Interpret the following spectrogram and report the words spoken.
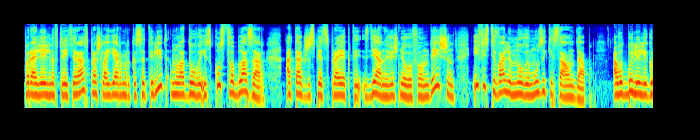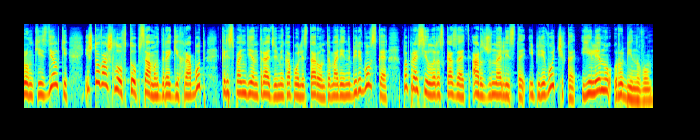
Параллельно в третий раз прошла ярмарка «Сателлит» молодого искусства «Блазар», а также спецпроекты с Дианой Вишневой Foundation и фестивалем новой музыки «Саундап». А вот были ли громкие сделки и что вошло в топ самых дорогих работ, корреспондент радио «Мегаполис Торонто» Марина Береговская попросила рассказать арт-журналиста и переводчика Елену Рубинову.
